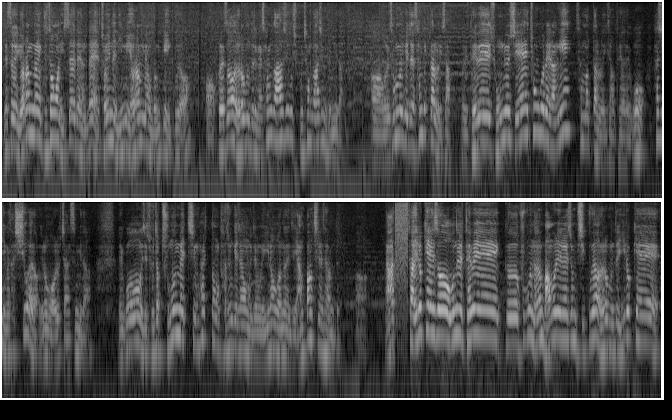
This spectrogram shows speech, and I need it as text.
그래서 11명의 구성원이 있어야 되는데 저희는 이미 11명 넘게 있고요. 어, 그래서 여러분들이 그냥 참가하시고 싶으면 참가하시면 됩니다. 어, 선물 계좌에 300달러 이상. 대회 종료 시에 총 거래량이 3만 달러 이상 돼야 되고 사실 이거 다 쉬워요. 이런 거 어렵지 않습니다. 그리고 이제 조작 주문 매칭 활동 다중 계정 이제 뭐 이런 거는 이제 양빵 치는 사람들. 어. 자 이렇게 해서 오늘 대회 그 부분은 마무리를 좀 짓고요. 여러분들 이렇게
